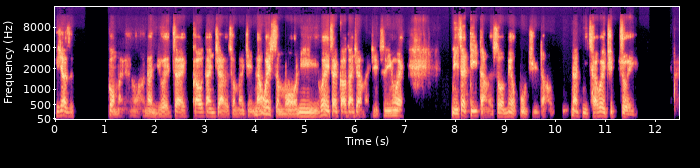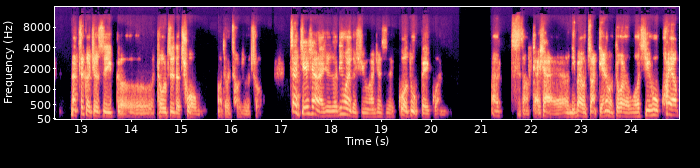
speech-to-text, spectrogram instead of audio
一下子。购买哦，那你会在高单价的时候买进。那为什么你会在高单价买进？是因为你在低档的时候没有布局到，那你才会去追。那这个就是一个投资的错误啊，这个投资的错误。再接下来就是说另外一个循环，就是过度悲观啊，市场跌下来了，礼拜五赚跌那么多了，我几乎快要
